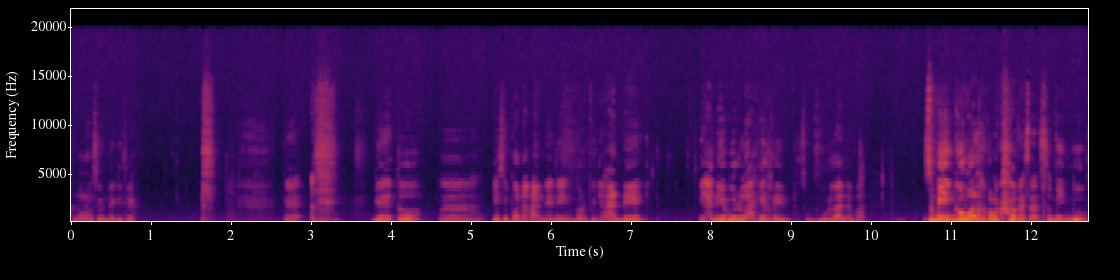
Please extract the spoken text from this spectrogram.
kan orang Sunda gitu ya. Kayak dia itu uh, ya si ponakannya nih baru punya adik gitu. Ini adanya baru lahir nih sebulan apa? Seminggu malah kalau gue rasa seminggu.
